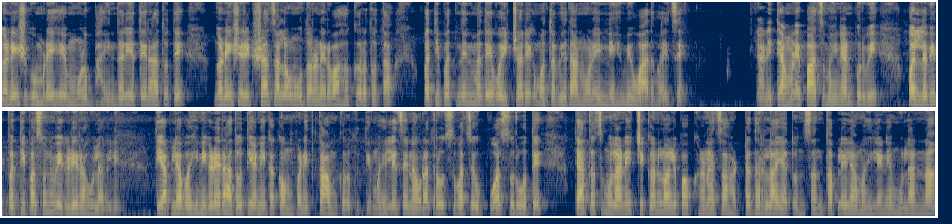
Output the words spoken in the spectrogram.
गणेश घुमडे हे मूळ भाईंदर येथे राहत होते. गणेश रिक्षा चालवून उदरनिर्वाह करत होता. पती पत्नींमध्ये वैचारिक मतभेदांमुळे नेहमी वाद व्हायचे. आणि त्यामुळे पाच महिन्यांपूर्वी पल्लवी पतीपासून वेगळी राहू लागली. ती आपल्या बहिणीकडे राहत होती आणि एका कंपनीत काम करत होती. महिलेचे नवरात्र उत्सवाचे उपवास सुरू होते. त्यातच मुलाने चिकन लॉलीपॉप खाण्याचा हट्ट धरला. यातून संतापलेल्या महिलेने मुलांना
